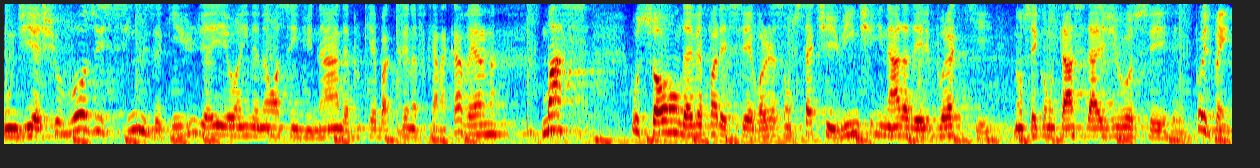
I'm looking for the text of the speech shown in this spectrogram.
um dia chuvoso e cinza aqui em Jundiaí. Eu ainda não acendi nada porque é bacana ficar na caverna, mas o sol não deve aparecer. Agora já são 7h20 e nada dele por aqui. Não sei como está a cidade de vocês aí. Pois bem,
